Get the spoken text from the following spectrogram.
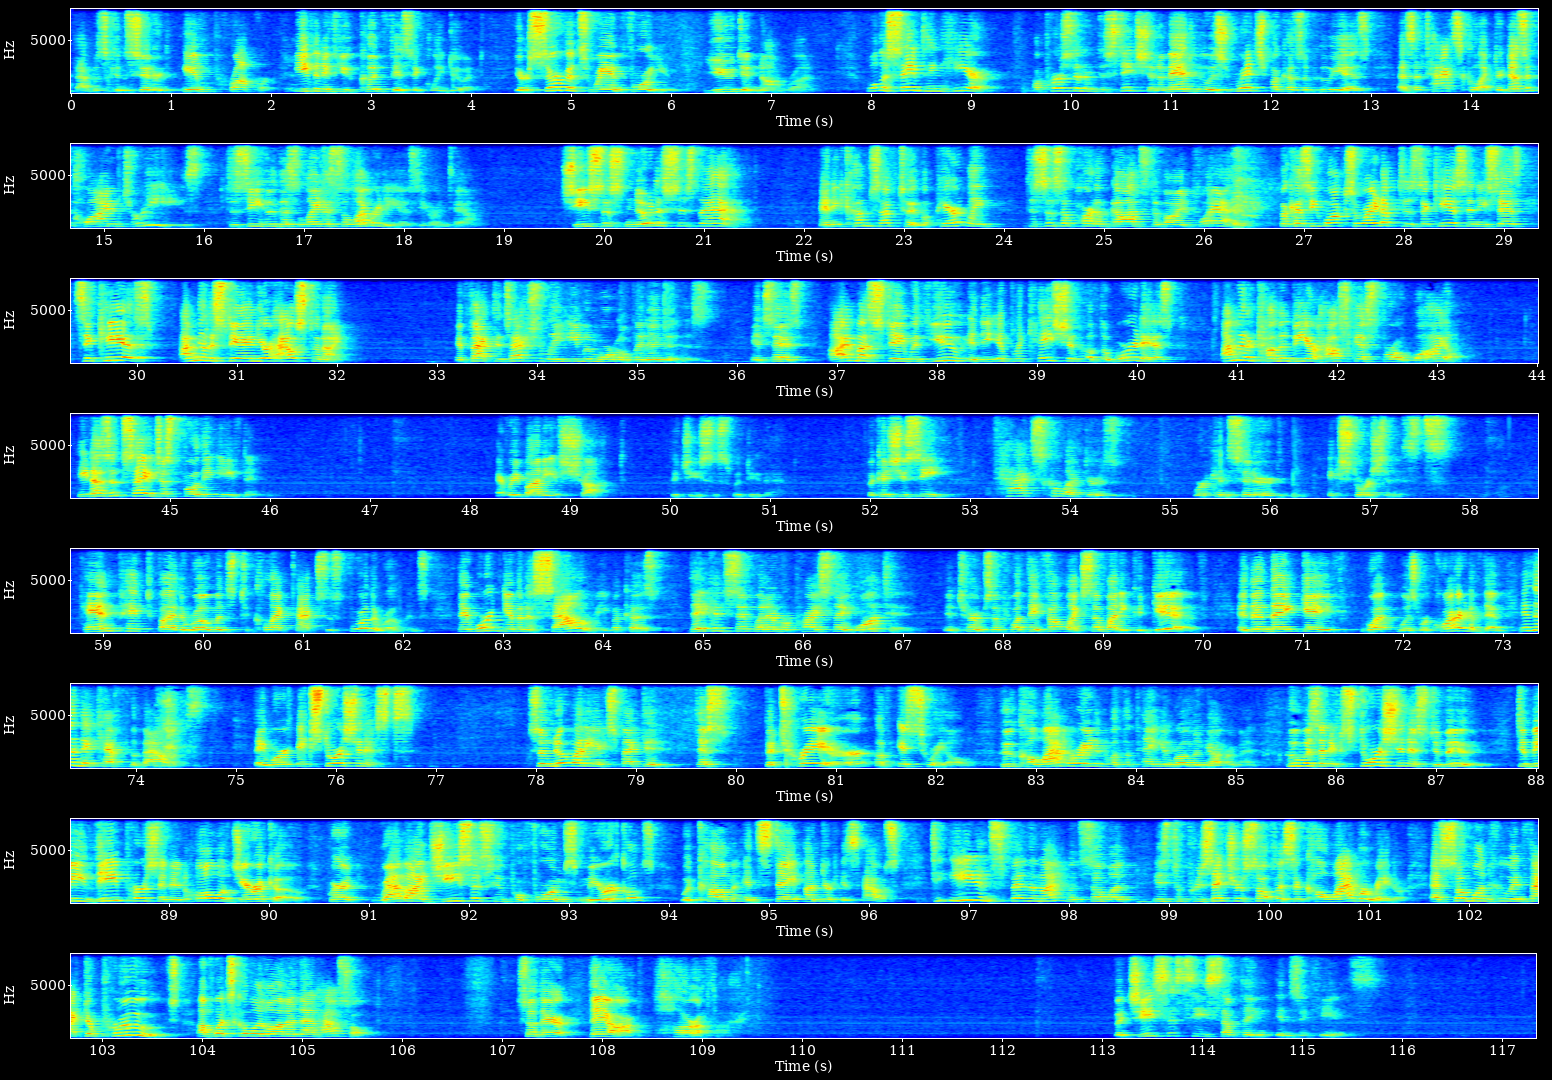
That was considered improper, even if you could physically do it. Your servants ran for you. You did not run. Well, the same thing here. A person of distinction, a man who is rich because of who he is as a tax collector, doesn't climb trees to see who this latest celebrity is here in town. Jesus notices that, and he comes up to him. Apparently, this is a part of God's divine plan because he walks right up to Zacchaeus and he says, Zacchaeus, I'm going to stay in your house tonight. In fact, it's actually even more open-ended. This It says, I must stay with you. And the implication of the word is, I'm going to come and be your house guest for a while. He doesn't say just for the evening. Everybody is shocked that Jesus would do that. Because you see, tax collectors were considered extortionists, handpicked by the Romans to collect taxes for the Romans. They weren't given a salary because they could set whatever price they wanted in terms of what they felt like somebody could give. And then they gave what was required of them, and then they kept the balance. They were extortionists. So nobody expected this betrayer of Israel who collaborated with the pagan Roman government, who was an extortionist to boot, to be the person in all of Jericho where Rabbi Jesus, who performs miracles, would come and stay under his house. To eat and spend the night with someone is to present yourself as a collaborator, as someone who, in fact, approves of what's going on in that household. So they're, they are horrified. But Jesus sees something in Zacchaeus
